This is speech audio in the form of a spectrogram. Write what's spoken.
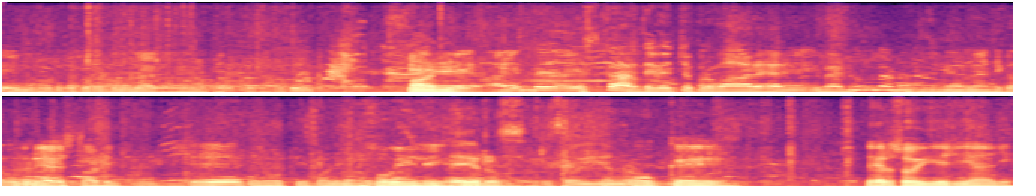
3 ਫੁੱਟ ਘੱਟੋ ਘੱਟ ਡੂੰਘਾ ਹੈਗਾ ਉਹਨਾਂ ਸੜਕ ਤੇ ਇਹਦੇ ਇਸ ਘਰ ਦੇ ਵਿੱਚ ਪਰਿਵਾਰ ਰਹਿ ਰਿਹਾ ਇਹ ਬੈਡਰੂਮ ਤੁਹਾਡਾ? ਕਹਿੰਦੇ ਅੱਜ ਕੱਲ ਰਿਹਾਇਸ਼ ਤੁਹਾਡੀ। ਇਹ ਰੋਟੀ ਪਾਣੀ ਰਸੋਈ ਲਈ। ਇਹ ਰਸ- ਰਸੋਈ ਇਹਨਾਂ ਓਕੇ। ਇਹ ਰਸੋਈ ਹੈ ਜੀ ਹਾਂ ਜੀ।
